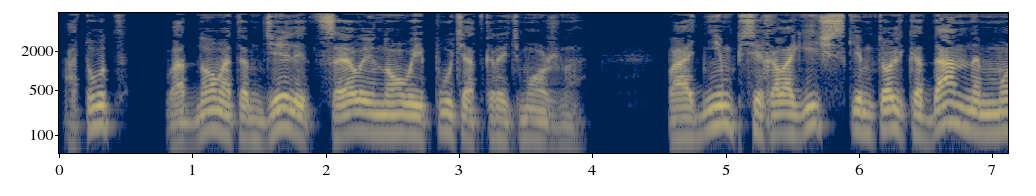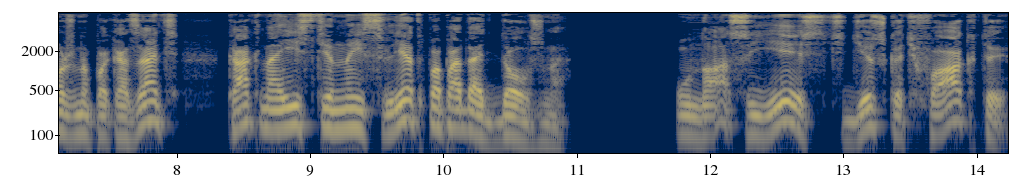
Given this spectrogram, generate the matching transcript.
А тут в одном этом деле целый новый путь открыть можно. По одним психологическим только данным можно показать, как на истинный след попадать должно. У нас есть, дескать, факты.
